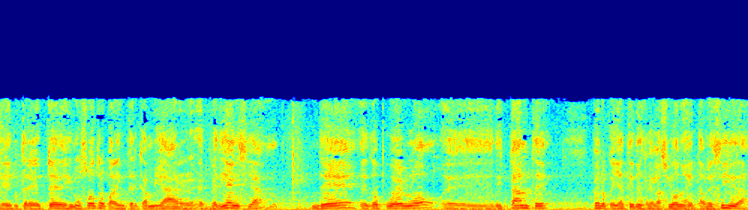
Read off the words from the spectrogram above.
entre ustedes y nosotros para intercambiar experiencia de eh, dos pueblos eh, distantes, pero que ya tienen relaciones establecidas.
